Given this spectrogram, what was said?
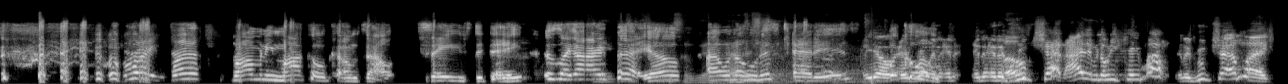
right, bro. Romany Malco comes out, saves the day. It's like, all right, bet, yo. I don't know who this cat is. Yo, But cool. bro, in, in, in a Well- group chat, I didn't even know he came out. In a group chat, I'm like,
